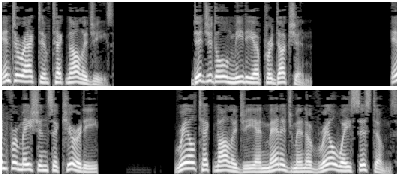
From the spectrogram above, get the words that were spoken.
Interactive Technologies. Digital Media Production Information security Rail technology and management of railway systems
